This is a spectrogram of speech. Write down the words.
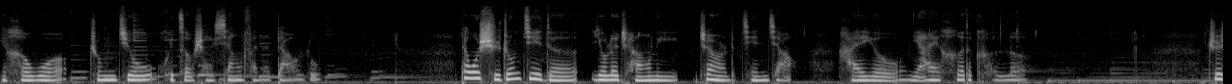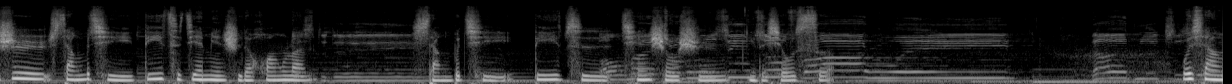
你和我终究会走上相反的道路。但我始终记得游乐场里震耳的尖叫，还有你爱喝的可乐。只是想不起第一次见面时的慌乱，想不起第一次牵手时你的羞涩。我想，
